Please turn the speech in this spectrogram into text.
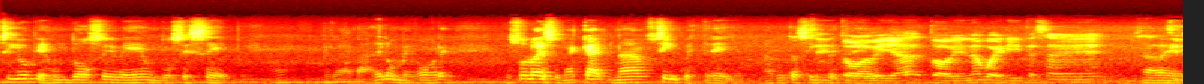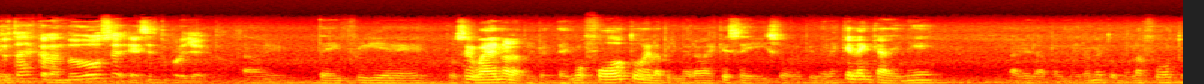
sigo que es un 12B, un 12C, pues, ¿no? pero además de los mejores, no solo eso, una, una 5 estrellas, una ruta 5 sí, Todavía, todavía en la guairita, esa es... Si tú estás escalando 12, ese es tu proyecto. ¿sabes? Entonces, bueno, tengo fotos de la primera vez que se hizo, la primera vez que la encadené, la primera me tomó la foto.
